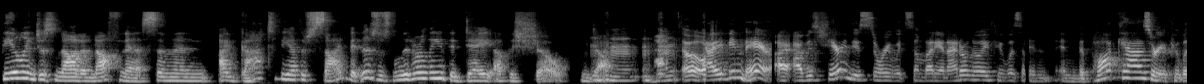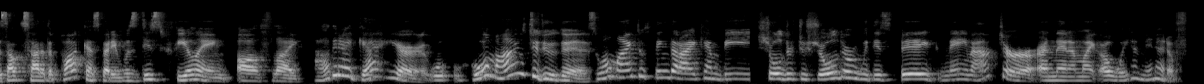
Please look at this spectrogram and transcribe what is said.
feeling just not enoughness. And then I got to the other side of it. This was literally the day of the show. Mm-hmm, mm-hmm. Oh, I've been there. I, I, was sharing this story with somebody, and I don't know if it was in, in the podcast or if it was outside of the podcast, but it was this feeling of like, how did I get here? Who, who am I to do this? Who am I to think that I can be shoulder to shoulder with this big name actor? And then I'm like, oh, wait a minute. Of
